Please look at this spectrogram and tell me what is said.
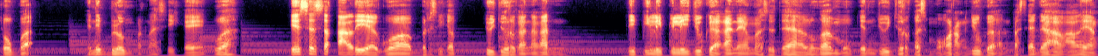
coba. Ini belum pernah sih kayak gue ya sesekali ya gue bersikap jujur karena kan dipilih-pilih juga kan ya maksudnya lu nggak mungkin jujur ke semua orang juga kan pasti ada hal-hal yang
